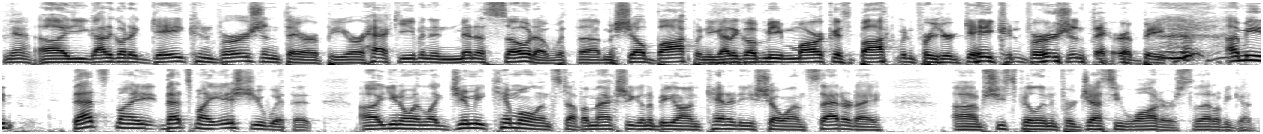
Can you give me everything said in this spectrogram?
Yeah. Uh, you got to go to gay conversion therapy, or heck, even in Minnesota with uh, Michelle Bachmann, you got to go meet Marcus Bachmann for your gay conversion therapy. I mean, that's my that's my issue with it. Uh, you know, and like Jimmy Kimmel and stuff. I'm actually going to be on Kennedy's show on Saturday. Um, she's filling in for Jesse Watters, so that'll be good.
